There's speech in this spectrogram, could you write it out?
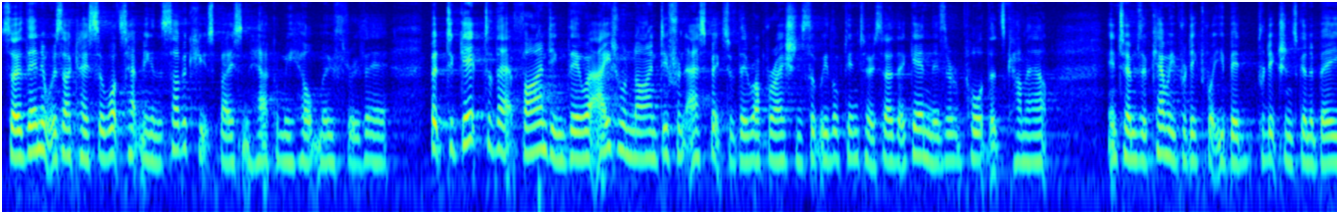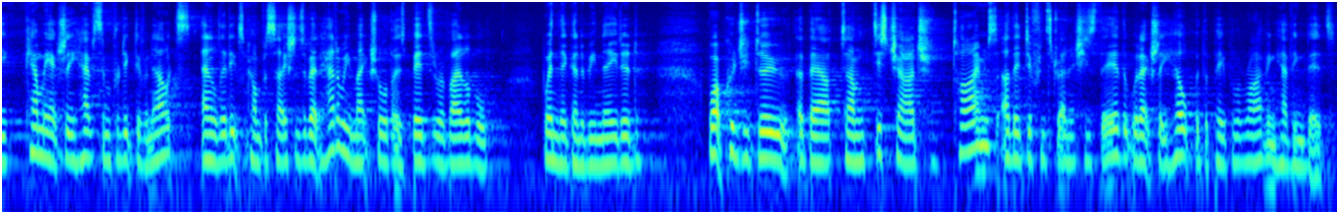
So then it was okay, so what's happening in the subacute space and how can we help move through there? But to get to that finding, there were eight or nine different aspects of their operations that we looked into. So again, there's a report that's come out in terms of can we predict what your bed prediction is going to be? Can we actually have some predictive analytics conversations about how do we make sure those beds are available when they're going to be needed? What could you do about um, discharge times? Are there different strategies there that would actually help with the people arriving having beds?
